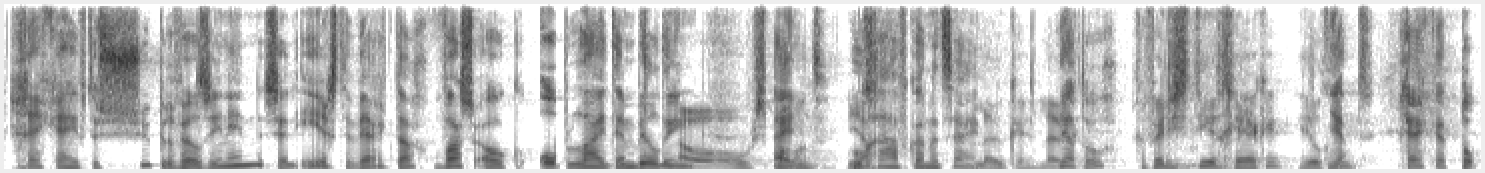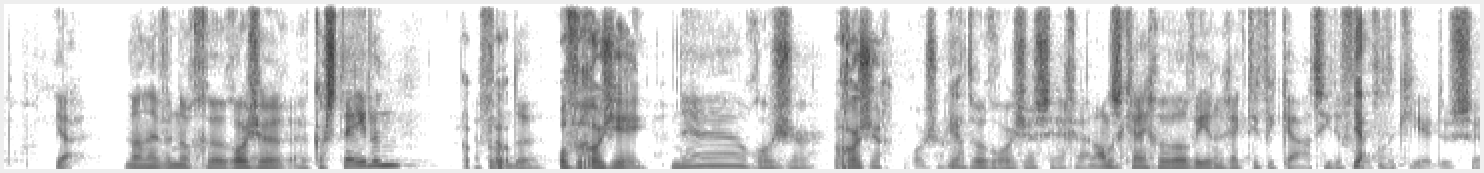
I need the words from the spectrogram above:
Gerke heeft er super veel zin in. Zijn eerste werkdag was ook op Light and Building. Oh, Hey, spannend. hoe Ja. gaaf kan het zijn? Leuk hè, leuk. Ja, toch? Gefeliciteerd Gerke, heel Ja. goed. Gerke, top. Ja. Dan hebben we nog eh, Roger eh, Kastelen. Van de... Of Roger. Nee, Roger. Roger. Roger. Ja. Laten we Roger zeggen. En anders krijgen we wel weer een rectificatie de Ja. volgende keer. Dus eh,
